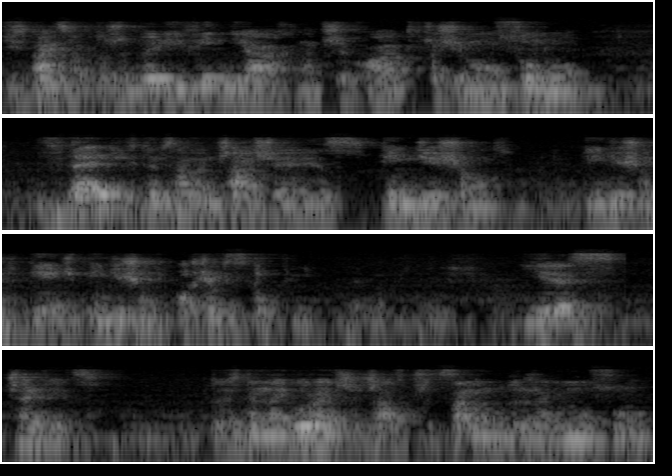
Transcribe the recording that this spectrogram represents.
Ci z Państwa, którzy byli w Indiach, na przykład w czasie monsunu, w Delhi w tym samym czasie jest 50, 55, 58 stopni. Jest czerwiec. To jest ten najgorętszy czas przed samym uderzeniem monsunu.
